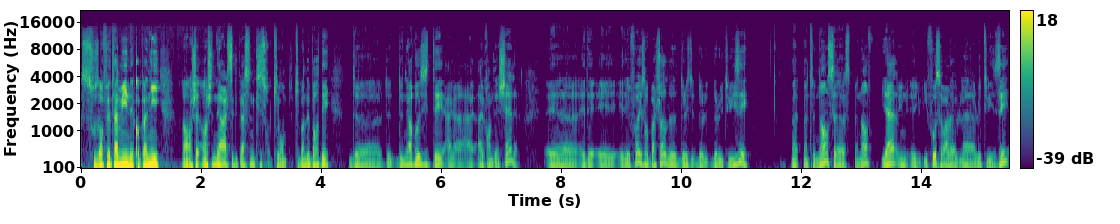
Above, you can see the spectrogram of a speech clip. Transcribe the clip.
sous amphétamine et compagnie, en, gé- en général, c'est des personnes qui, vont, déborder de, nervosité à, grande échelle. Et, euh, des, fois, ils n'ont pas le choix de l'utiliser. Ma- Maintenant, maintenant il, y a une, il faut savoir l'utiliser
